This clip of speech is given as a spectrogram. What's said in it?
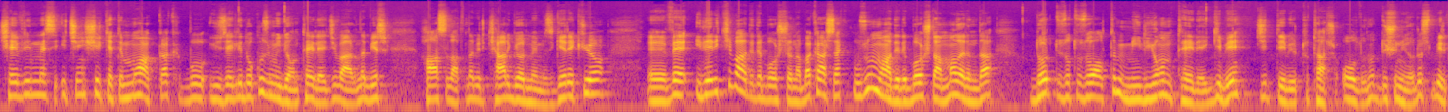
çevrilmesi için şirketin muhakkak bu 159 milyon TL civarında bir hasılatında bir kar görmemiz gerekiyor. E, ve ileriki vadede borçlarına bakarsak uzun vadeli borçlanmalarında 436 milyon TL gibi ciddi bir tutar olduğunu düşünüyoruz. Bir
